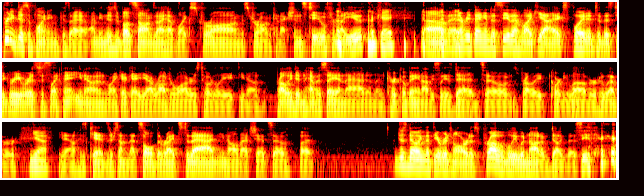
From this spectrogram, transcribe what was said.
pretty disappointing because I I mean these are both songs I have like strong strong connections to from my youth Okay. um, and everything, and to see them like yeah exploited to this degree where it's just like man you know I'm like okay yeah Roger Waters totally you know probably didn't have a say in that, and then Kurt Cobain obviously is dead, so it's probably Courtney Love or whoever Yeah. you know his kids or something that sold the rights to that you know all that shit so but just knowing that the original artist probably would not have dug this either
